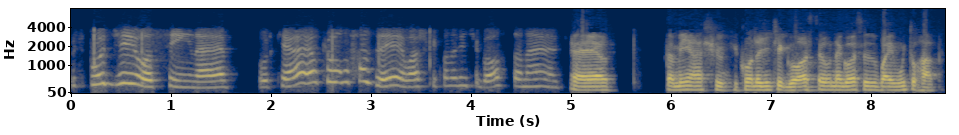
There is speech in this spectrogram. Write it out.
explodiu, assim, né? Porque é, é o que eu amo fazer. Eu acho que quando a gente gosta, né? É, eu também acho que quando a gente gosta, o negócio vai muito rápido.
